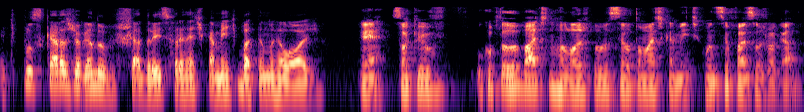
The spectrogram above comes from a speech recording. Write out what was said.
É tipo os caras jogando xadrez freneticamente batendo no relógio. É, só que o, o computador bate no relógio para você automaticamente quando você faz sua jogada.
